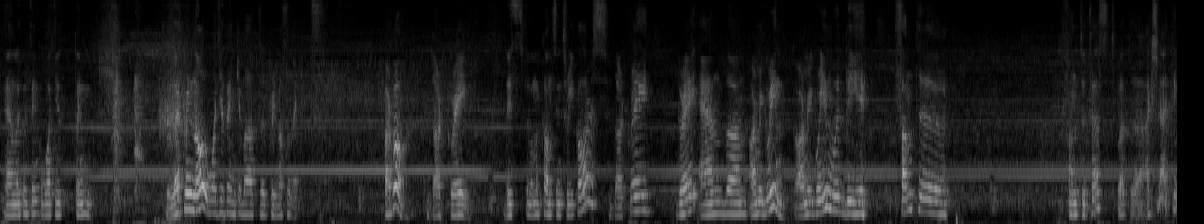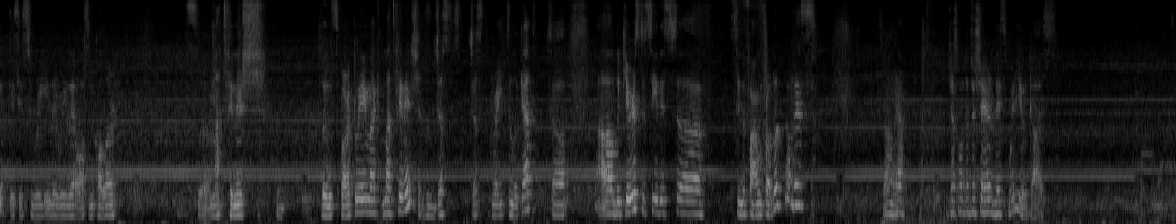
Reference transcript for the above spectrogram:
And let me think what you think. Let me know what you think about the Prima Select Carbon Dark Gray. This filament comes in three colors, dark gray, gray and um, army green. The army green would be fun to fun to test but uh, actually I think this is really really awesome color. It's a matte finish little sparkly matte, matte finish. It's just just great to look at. So I'll be curious to see this uh, see the final product of this. So yeah. Just wanted to share this with you guys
